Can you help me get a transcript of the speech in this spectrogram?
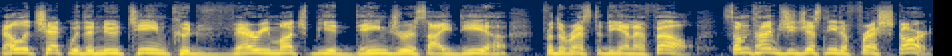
Belichick with a new team could very much be a dangerous idea for the rest of the NFL. Sometimes you just need a fresh start.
